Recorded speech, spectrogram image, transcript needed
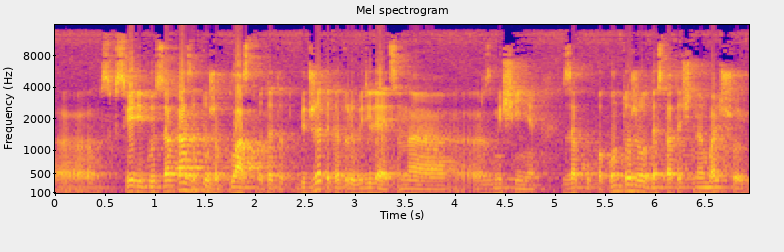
в сфере госзаказа тоже пласт вот этот бюджета, который выделяется на размещение закупок, он тоже достаточно большой.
